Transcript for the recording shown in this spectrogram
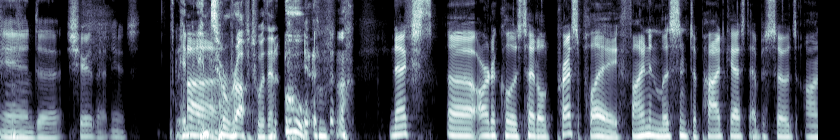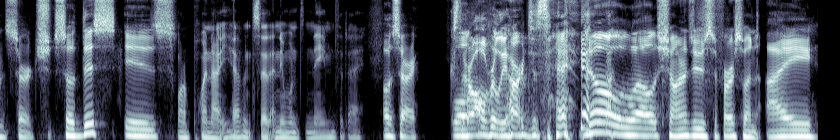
and uh, share that news. and Uh, interrupt with an ooh. Next uh, article is titled "Press Play: Find and Listen to Podcast Episodes on Search." So this is just want to point out you haven't said anyone's name today oh sorry 'Cause they're all really hard to say. no well Sean introduced the first one. I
